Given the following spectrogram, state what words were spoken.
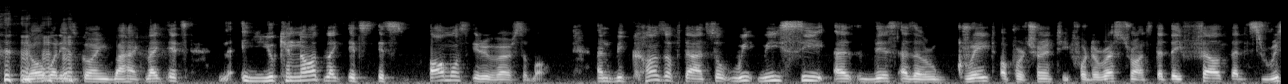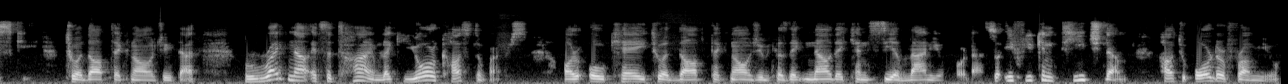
nobody's going back. Like it's you cannot like it's it's almost irreversible. And because of that, so we, we see uh, this as a great opportunity for the restaurants that they felt that it's risky to adopt technology that right now it's a time like your customers are okay to adopt technology because they now they can see a value for that. So if you can teach them how to order from you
